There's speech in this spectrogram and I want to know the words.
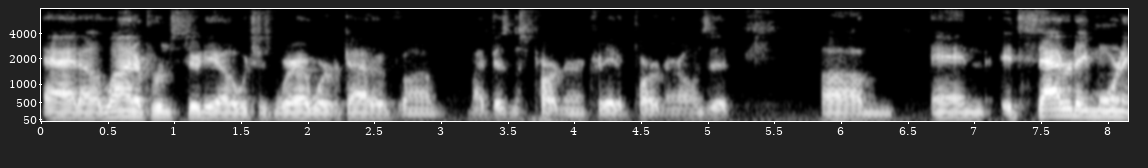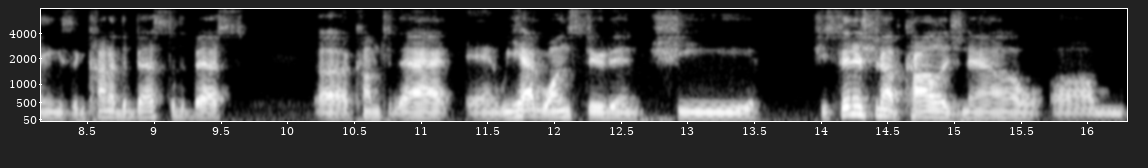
at a lineup room studio, which is where I work out of um, my business partner and creative partner owns it. Um, and it's Saturday mornings, and kind of the best of the best uh, come to that. And we had one student. She she's finishing up college now, um,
